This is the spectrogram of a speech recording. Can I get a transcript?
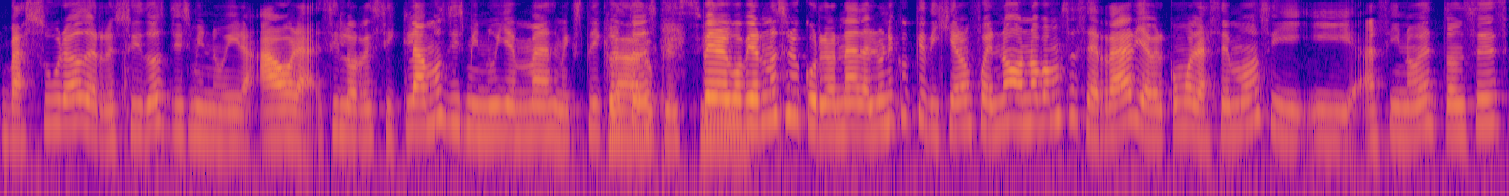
basura o de residuos disminuirá. Ahora, si lo reciclamos, disminuye más, ¿me explico? Claro Entonces, que sí. pero al gobierno no se le ocurrió nada. Lo único que dijeron fue, no, no vamos a cerrar y a ver cómo lo hacemos y, y así, ¿no? Entonces,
